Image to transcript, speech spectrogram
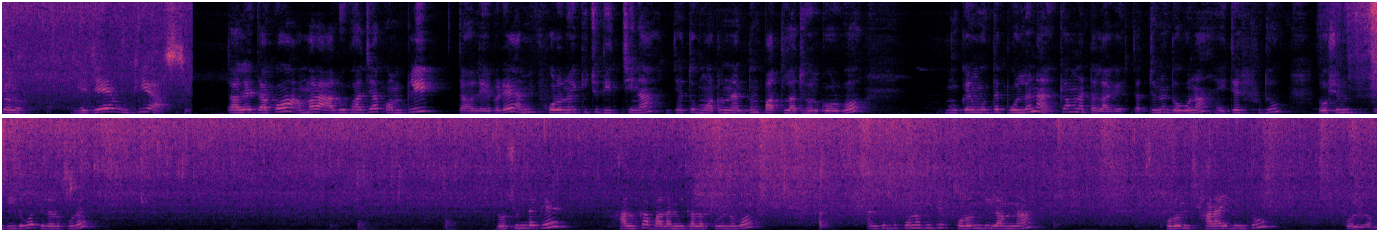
চলো, ভেজে উঠিয়ে আসছি। তাহলে দেখো, আমার আলু ভাজা কমপ্লিট তাহলে এবারে আমি ফোড়নে কিছু দিচ্ছি না, যেহেতু মটন একদম পাতলা ঝোল করব। মুখের মধ্যে পড়লে না কেমন একটা লাগে, তার জন্য দেবো না। এই যে শুধু রসুন দিয়ে দেবো তেলের উপরে। রসুনটাকে হালকা বাদামি কালার করে নেব। আমি কিন্তু কোনো কিছু ফোড়ন দিলাম না। ফোড়ন ছাড়াই কিন্তু করলাম।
